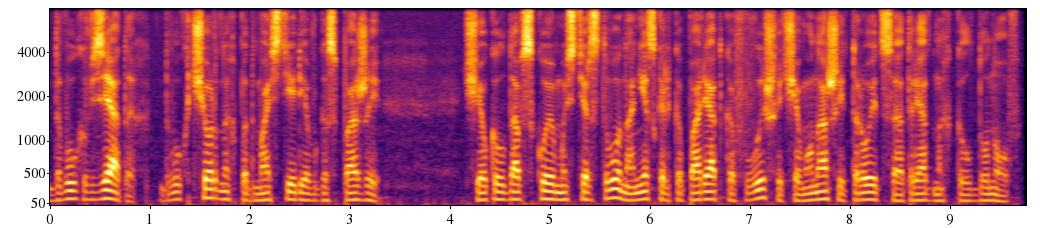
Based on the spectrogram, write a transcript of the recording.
двух взятых, двух черных подмастерьев госпожи, чье колдовское мастерство на несколько порядков выше, чем у нашей троицы отрядных колдунов.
